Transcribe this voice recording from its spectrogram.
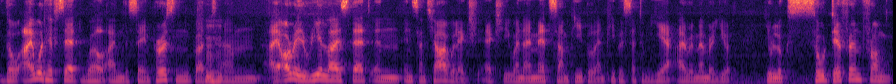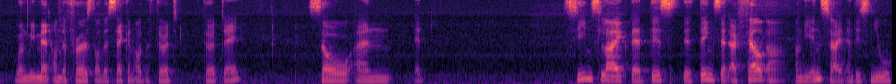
though I would have said, well, I'm the same person, but mm-hmm. um, I already realized that in, in Santiago, actually, actually, when I met some people and people said to me, yeah, I remember you, you look so different from when we met on the first or the second or the third, third day. So, and it seems like that this the things that I felt on the inside and this new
